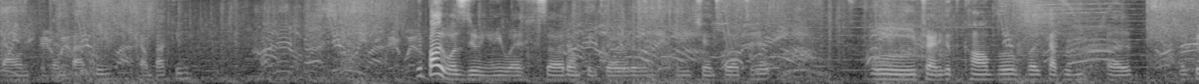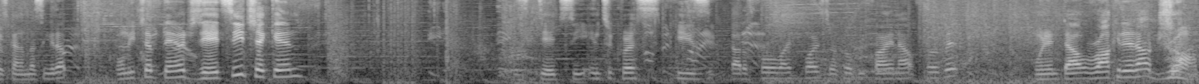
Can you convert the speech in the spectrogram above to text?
down and then backing. Down backing. It probably was doing anyway, so I don't think there would have been any chance for that to hit. Ooh, trying to get the combo, but Captain uh, Lucas kind of messing it up. Only chip damage, DHC chicken. This DHC into Chris. He's got a full life bar, so he'll be fine out for a bit. When in doubt, rocket it out, jump.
